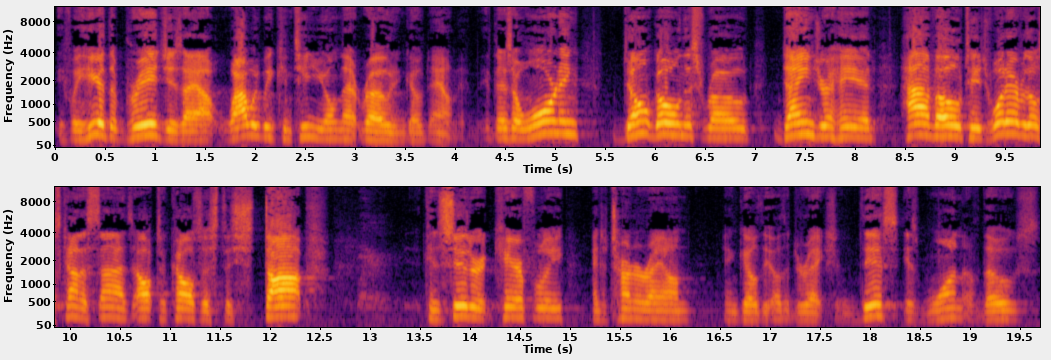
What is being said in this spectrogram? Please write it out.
If we hear the bridge is out, why would we continue on that road and go down it? If there's a warning, don't go on this road, danger ahead, high voltage, whatever those kind of signs ought to cause us to stop, consider it carefully, and to turn around and go the other direction. This is one of those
